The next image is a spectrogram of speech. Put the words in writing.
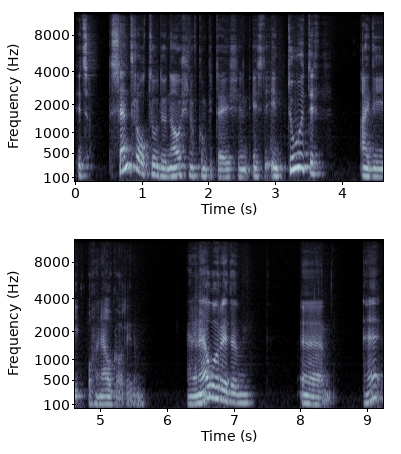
It's central to the notion of computation is the intuitive idea of an algorithm. And an algorithm eh,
